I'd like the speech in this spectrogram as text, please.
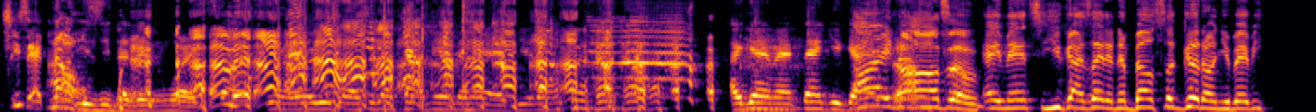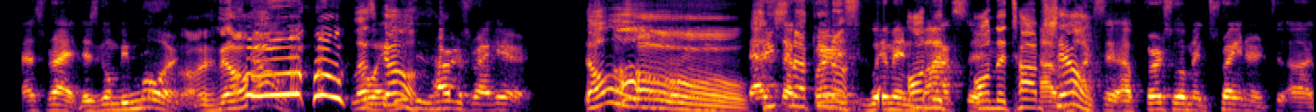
She said no. Obviously, that didn't work. So, you know, there you go. She got tapped me in the head, you know. Again, man, thank you guys. All right, now. Awesome. Hey, man. See you guys later. The belts look good on you, baby. That's right. There's gonna be more. Uh, no. Let's Oh, wait, go. This is hers right here. oh, Oh. That's she the snuck in first on, women on boxer, the on the top uh, shelf. boxer, a first woman trainer to uh,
